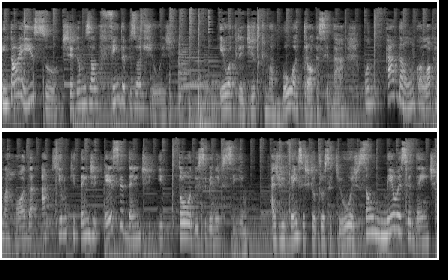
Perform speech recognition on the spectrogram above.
Então é isso, chegamos ao fim do episódio de hoje. Eu acredito que uma boa troca se dá quando cada um coloca na roda aquilo que tem de excedente e todos se beneficiam. As vivências que eu trouxe aqui hoje são o meu excedente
